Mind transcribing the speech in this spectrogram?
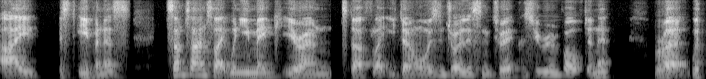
I just even as sometimes like when you make your own stuff, like you don't always enjoy listening to it because you were involved in it. Right. But with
